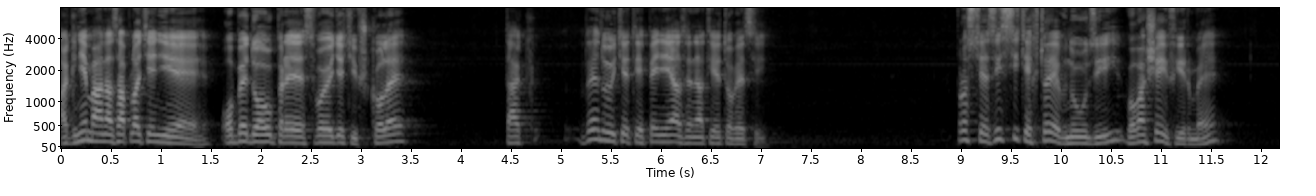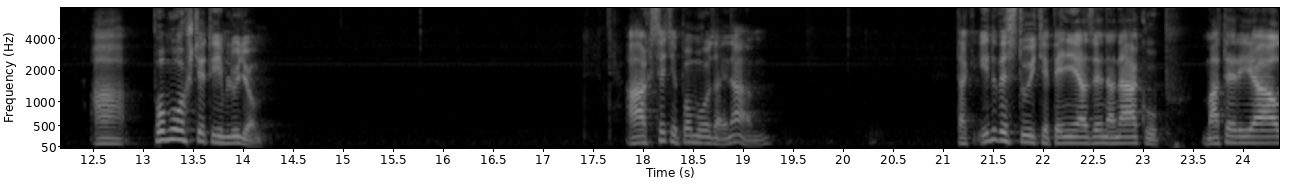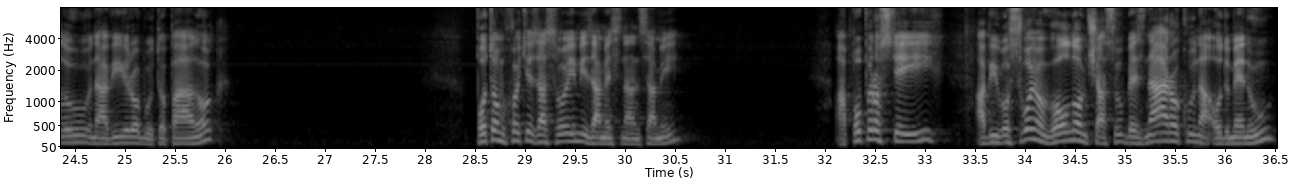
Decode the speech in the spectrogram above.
Ak nemá na zaplatenie obedov pre svoje deti v škole, tak venujte tie peniaze na tieto veci. Proste zistite, kto je v núdzi vo vašej firme a pomôžte tým ľuďom. A ak chcete pomôcť aj nám, tak investujte peniaze na nákup materiálu na výrobu topánok, potom choďte za svojimi zamestnancami a poproste ich, aby vo svojom voľnom času bez nároku na odmenu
